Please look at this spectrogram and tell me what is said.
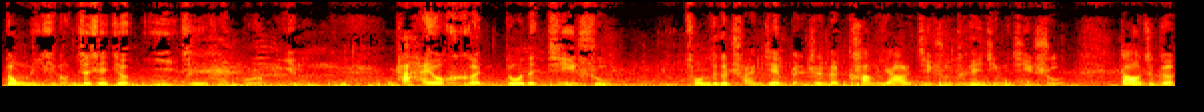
动力系统这些就已经很不容易了，它还有很多的技术，从这个船舰本身的抗压的技术、推进的技术，到这个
